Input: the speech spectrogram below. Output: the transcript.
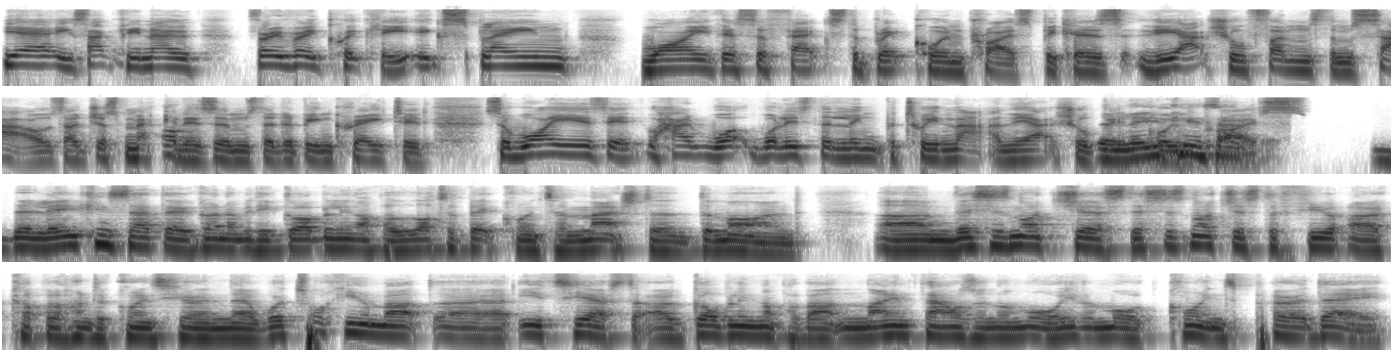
Yeah, exactly. Now, very, very quickly, explain why this affects the Bitcoin price because the actual funds themselves are just mechanisms oh. that have been created. So, why is it? How, what what is the link between that and the actual the Bitcoin price? That, the link is that they're going to be gobbling up a lot of Bitcoin to match the demand. Um, this is not just this is not just a few a couple of hundred coins here and there. We're talking about uh, ETFs that are gobbling up about nine thousand or more, even more coins per day.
